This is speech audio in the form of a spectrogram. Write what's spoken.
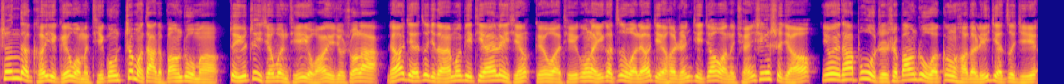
真的可以给我们提供这么大的帮助吗？对于这些问题，有网友就说了：了解自己的 MBTI 类型，给我提供了一个自我了解和人际交往的全新视角。因为它不只是帮助我更好的理解自己，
